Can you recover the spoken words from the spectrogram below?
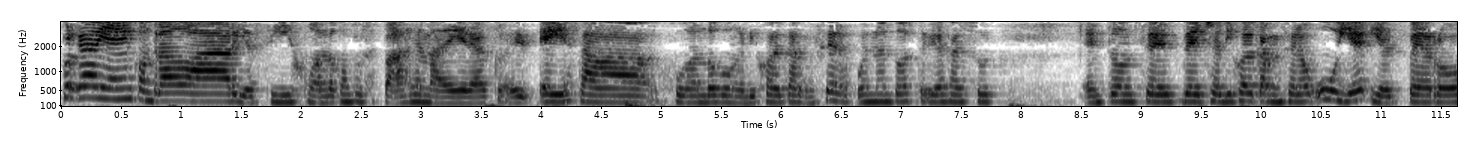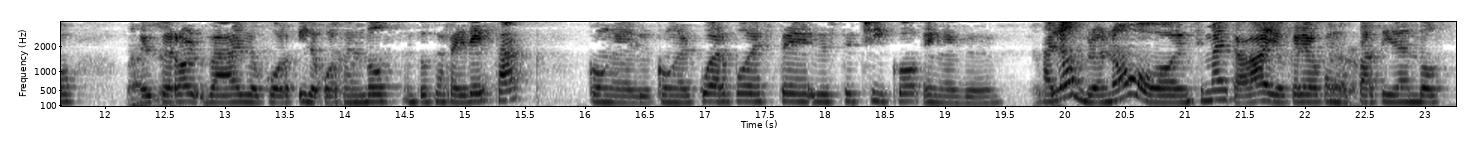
Porque habían encontrado a Arya así, jugando con sus espadas de madera. Ella estaba jugando con el hijo del carnicero, pues no en todo este viaje al sur. Entonces, de hecho, el hijo del carnicero huye y el perro, el perro va y lo, cor- y lo corta en dos. Entonces regresa con el, con el cuerpo de este, de este chico en el, al hombro, ¿no? O encima del caballo, creo, como Claro. partida en dos.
